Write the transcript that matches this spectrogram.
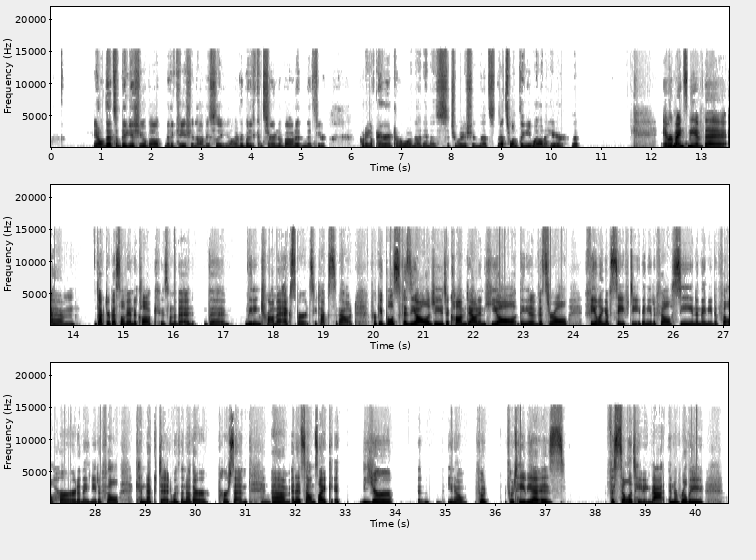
you know, that's a big issue about medication. Obviously, you know, everybody's concerned about it, and if you're putting a parent or whatnot in a situation, that's that's one thing you want to hear. That It reminds me of the um, Dr. Bessel van der Kolk, who's one of the the leading trauma experts. He talks about for people's physiology to calm down and heal, they need a visceral feeling of safety. They need to feel seen and they need to feel heard and they need to feel connected with another person. Mm. Um, and it sounds like it you're you know, Fo- Fotavia is facilitating that in a really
